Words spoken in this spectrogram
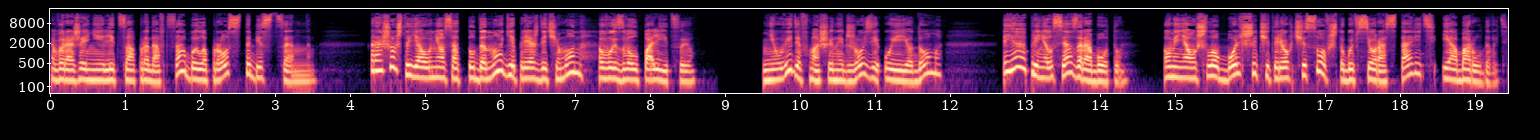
Выражение лица продавца было просто бесценным. Хорошо, что я унес оттуда ноги, прежде чем он вызвал полицию. Не увидев машины Джози у ее дома, я принялся за работу. У меня ушло больше четырех часов, чтобы все расставить и оборудовать.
